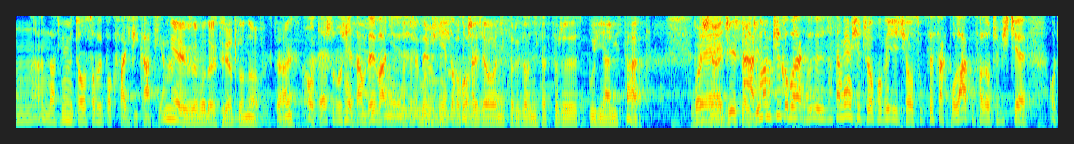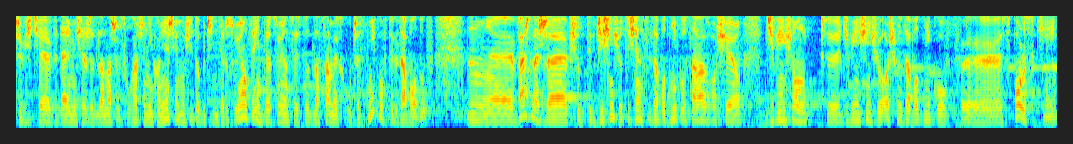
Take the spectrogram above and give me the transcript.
mm, nazwijmy to osoby po kwalifikacjach. Nie jak w zawodach triatlonowych, tak? O, też różnie tam bywa, nie, żeby już nie dokuczać. opowiedział o niektórych zawodnikach, którzy spóźniali start. Właśnie, a E, gdzie jest... tak, gdzie... mam kilka, bo tak zastanawiałem się, czy opowiedzieć o sukcesach Polaków, ale oczywiście, oczywiście wydaje mi się, że dla naszych słuchaczy niekoniecznie musi to być interesujące. Interesujące jest to dla samych uczestników tych zawodów. Mm, e, Ważne, że wśród tych 10 tysięcy zawodników znalazło się 90, y, 98 zawodników e, z Polski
